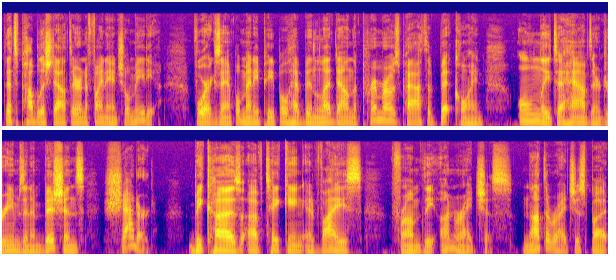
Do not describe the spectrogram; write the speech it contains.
that's published out there in the financial media. For example, many people have been led down the primrose path of Bitcoin only to have their dreams and ambitions shattered because of taking advice from the unrighteous, not the righteous, but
